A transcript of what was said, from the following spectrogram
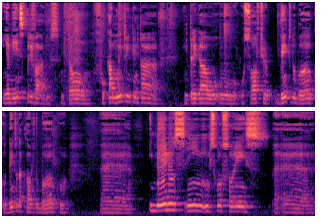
em ambientes privados. Então, focar muito em tentar entregar o, o, o, software dentro do banco, dentro da cloud do banco, é, e menos em, em soluções é, é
